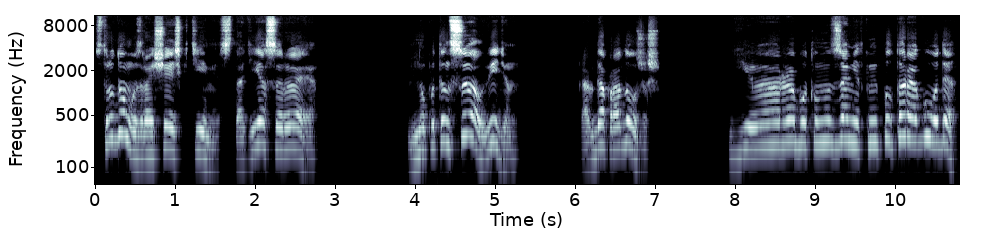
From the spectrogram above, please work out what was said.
с трудом возвращаясь к теме, статья сырая. «Но потенциал виден, когда продолжишь? Я работал над заметками полтора года.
